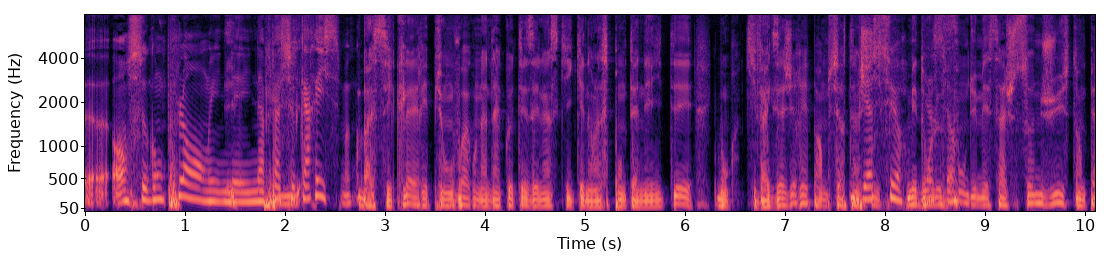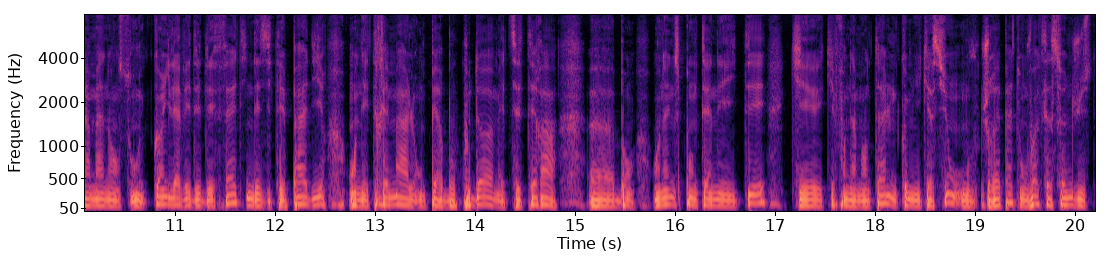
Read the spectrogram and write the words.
euh, en second plan. Il, n'a pas ce charisme. Bah c'est clair. Et puis on voit qu'on a d'un côté Zelensky qui est dans la spontanéité, bon, qui va exagérer par certains chiffres, mais dont le fond du message sonne juste en permanence. quand il avait des défaites, il n'hésitait pas à dire on est très mal, on perd beaucoup d'hommes, etc. Euh, bon, on a une spontanéité qui est, qui est fondamentale, une communication. je répète, on voit que ça sonne juste.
